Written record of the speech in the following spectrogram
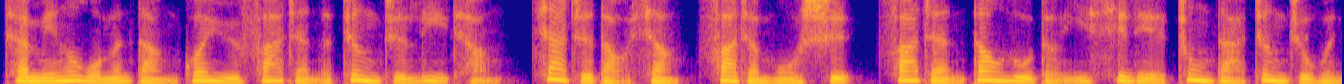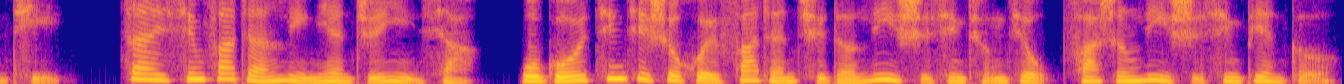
阐明了我们党关于发展的政治立场、价值导向、发展模式、发展道路等一系列重大政治问题。在新发展理念指引下，我国经济社会发展取得历史性成就，发生历史性变革。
